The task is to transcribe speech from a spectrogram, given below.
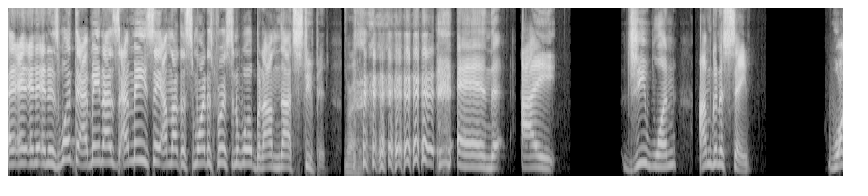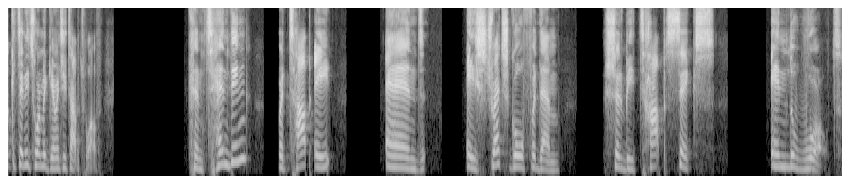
and and there's one thing I may not I may say I'm not the smartest person in the world, but I'm not stupid. Right. and I G1, I'm gonna say walk into any tournament guarantee top 12. Contending for top eight and a stretch goal for them should be top six in the world.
